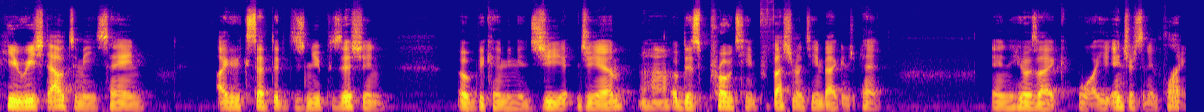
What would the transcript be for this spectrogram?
he reached out to me saying, I accepted this new position of becoming a G, GM Uh huh. of this pro team, professional team back in Japan. And he was like, "Well, are you interested in playing?"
